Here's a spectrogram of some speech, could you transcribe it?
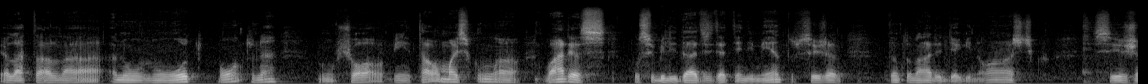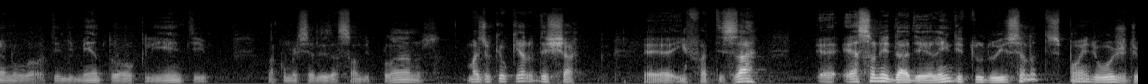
ela está lá num, num outro ponto, né? um shopping e tal, mas com uma, várias possibilidades de atendimento, seja tanto na área de diagnóstico, seja no atendimento ao cliente, na comercialização de planos. Mas o que eu quero deixar é, enfatizar é, essa unidade, além de tudo isso, ela dispõe hoje de,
